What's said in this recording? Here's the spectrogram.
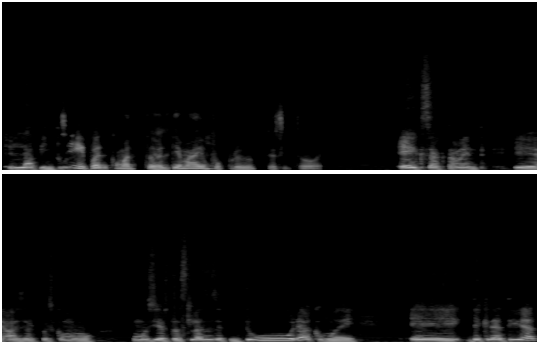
la pintura. Sí, pues como todo el tema de infoproductos y todo eso. Exactamente. Eh, hacer pues como, como ciertas clases de pintura, como de, eh, de creatividad,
